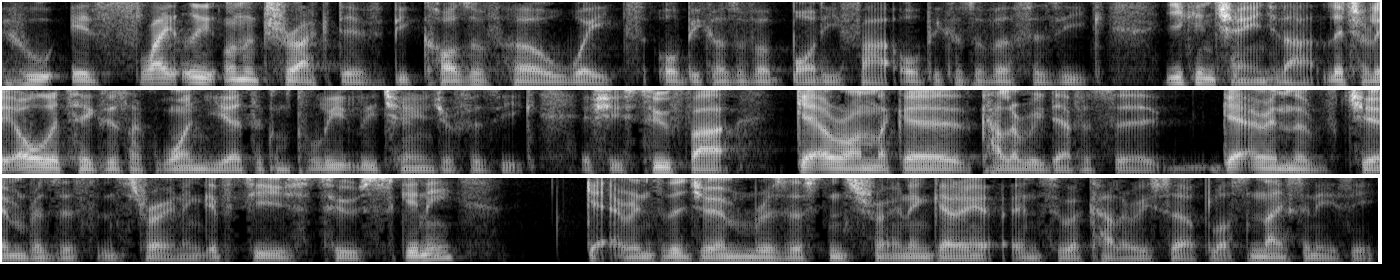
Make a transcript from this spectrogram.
who is slightly unattractive because of her weight or because of her body fat or because of her physique, you can change that. Literally, all it takes is like one year to completely change your physique. If she's too fat, get her on like a calorie deficit, get her in the gym resistance training. If she's too skinny, get her into the gym, resistance training, get her into a calorie surplus. Nice and easy.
